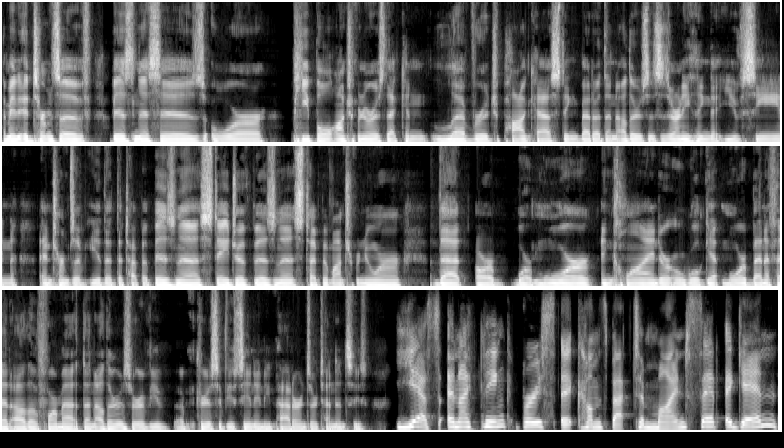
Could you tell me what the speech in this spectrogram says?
I mean, in terms of businesses or people, entrepreneurs that can leverage podcasting better than others? Is, is there anything that you've seen in terms of either the type of business, stage of business, type of entrepreneur that are, are more inclined or, or will get more benefit out of the format than others? Or have you, I'm curious if you've seen any patterns or tendencies. Yes. And I think, Bruce, it comes back to mindset again.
